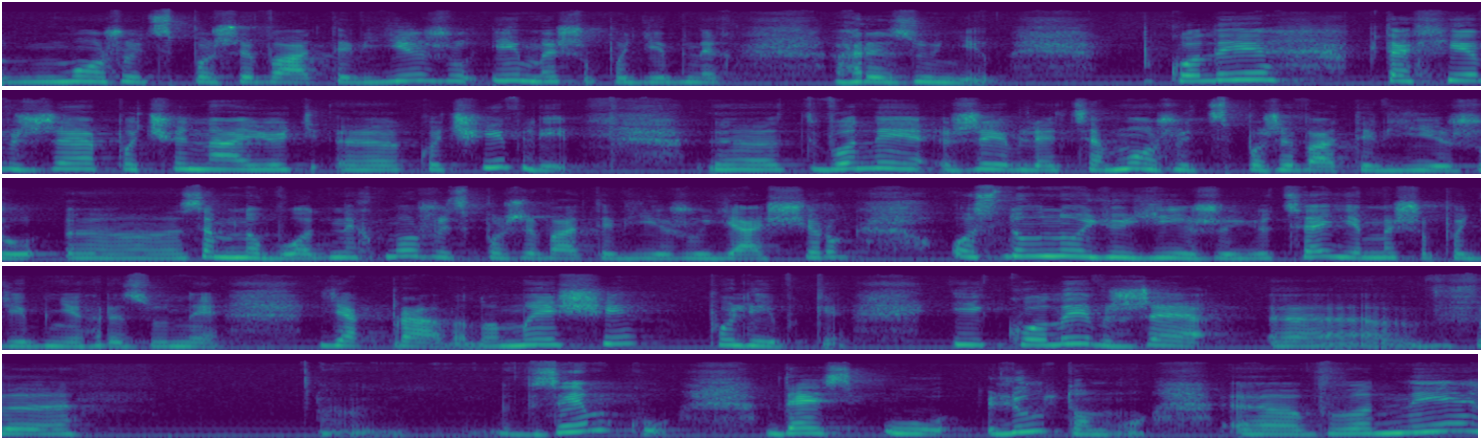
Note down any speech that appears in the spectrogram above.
можуть споживати в їжу і мишоподібних гризунів. Коли птахи вже починають е, кочівлі, е, вони живляться, можуть споживати в їжу е, земноводних, можуть споживати в їжу ящерок. Основною їжею це є мишоподібні гризуни, як правило, миші, полівки. І коли вже в Взимку, десь у лютому, вони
